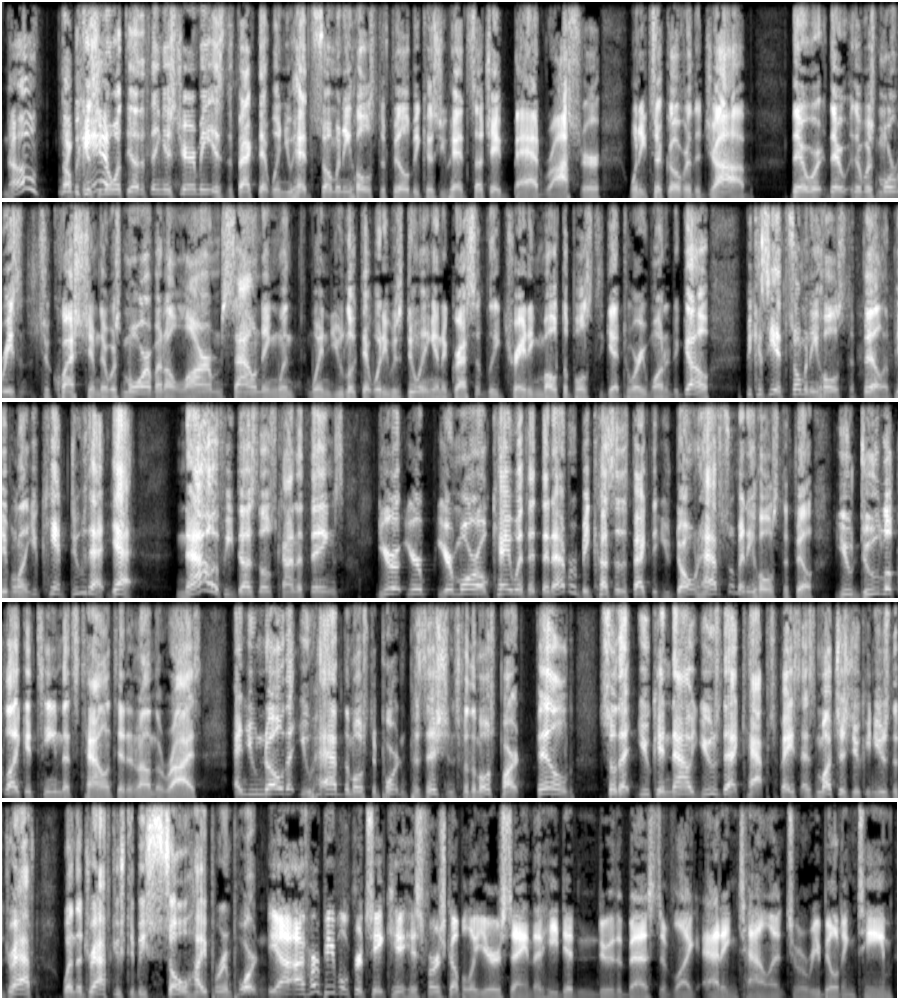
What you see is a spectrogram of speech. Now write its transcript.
No, no, I because can't. you know what the other thing is, Jeremy, is the fact that when you had so many holes to fill because you had such a bad roster when he took over the job, there were there there was more reason to question. There was more of an alarm sounding when when you looked at what he was doing and aggressively trading multiples to get to where he wanted to go because he had so many holes to fill. And people are like, you can't do that yet. Now, if he does those kind of things, you're you're you're more okay with it than ever because of the fact that you don't have so many holes to fill. You do look like a team that's talented and on the rise, and you know that you have the most important positions for the most part filled so that you can now use that cap space as much as you can use the draft when the draft used to be so hyper important. Yeah, I've heard people critique his first couple of years saying that he didn't do the best of like adding talent to a rebuilding team.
